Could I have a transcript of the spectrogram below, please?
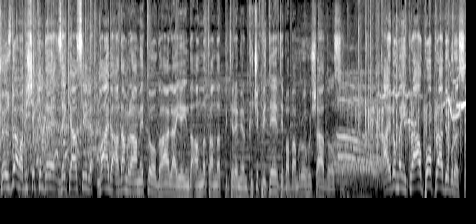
Çözdü ama bir şekilde zekasıyla. Vay be adam rahmetli oldu hala yayında anlat anlat bitiremiyorum. Küçük bir devdi babam ruhu şad olsun. Ayrılmayın Kral Pop Radyo burası.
